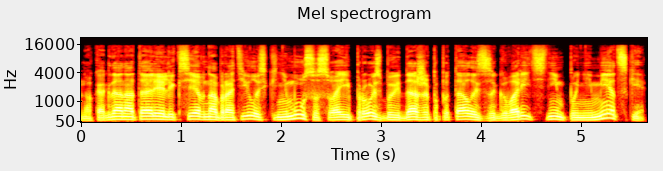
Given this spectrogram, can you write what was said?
Но когда Наталья Алексеевна обратилась к нему со своей просьбой и даже попыталась заговорить с ним по-немецки,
